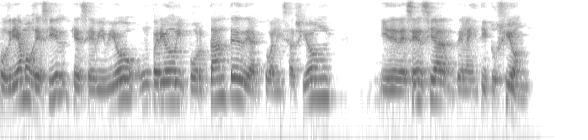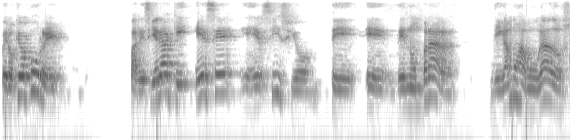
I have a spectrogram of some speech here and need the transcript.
podríamos decir que se vivió un periodo importante de actualización y de decencia de la institución. Pero ¿qué ocurre? Pareciera que ese ejercicio de, eh, de nombrar, digamos, abogados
